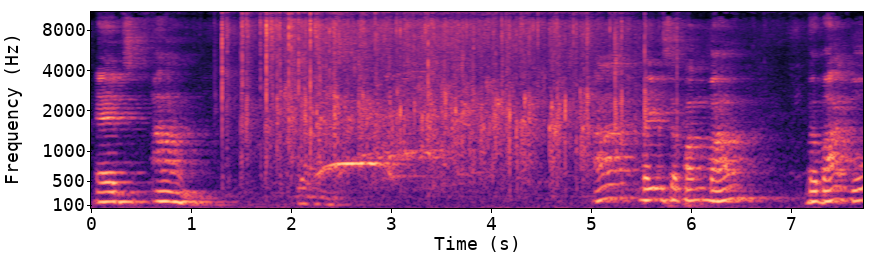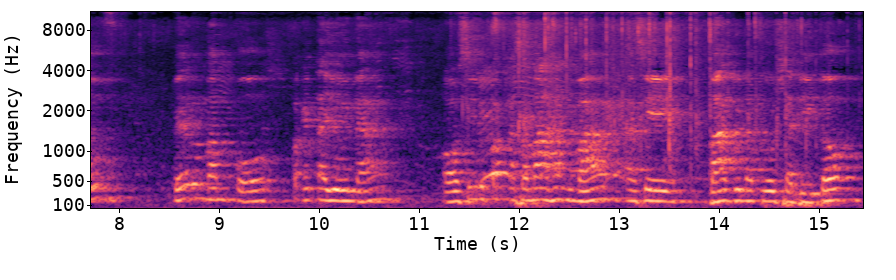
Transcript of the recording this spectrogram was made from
Edge Am. Yan. At may isa pang ma'am na bago, pero ma'am po, pakitayo na. O sino pang kasamahan ma'am kasi bago na po siya dito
